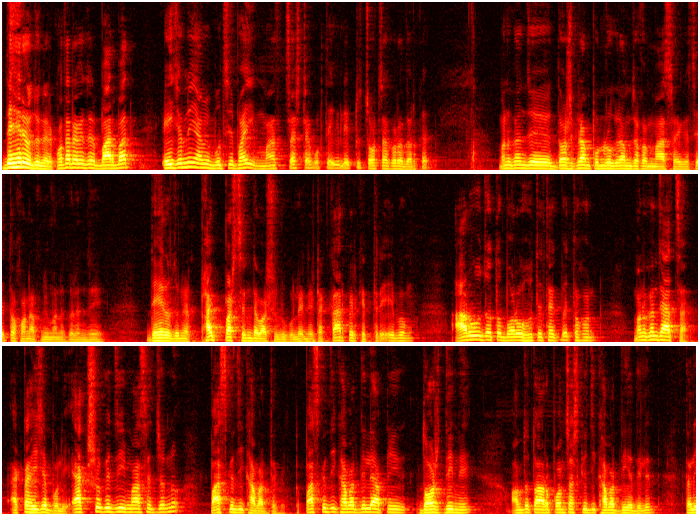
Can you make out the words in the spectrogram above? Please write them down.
দেহের ওজনের কথাটা বারবার। এই জন্যই আমি বলছি ভাই, মাছ চাষটা করতে গেলে একটু চর্চা করা দরকার। মনে করেন যে দশ গ্রাম, পনেরো গ্রাম যখন মাছ হয়ে গেছে, তখন আপনি মনে করেন যে দেহের ওজনের ফাইভ পার্সেন্ট দেওয়া শুরু করলেন এটা কার্পের ক্ষেত্রে এবং আরও যত বড় হতে থাকবে তখন মনে করেন যে আচ্ছা একটা হিসেব বলি, একশো কেজি মাছের জন্য পাঁচ কেজি খাবার দেবেন। তো পাঁচ কেজি খাবার দিলে আপনি দশ দিনে অন্তত আরও পঞ্চাশ কেজি খাবার দিয়ে দিলেন। তাহলে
